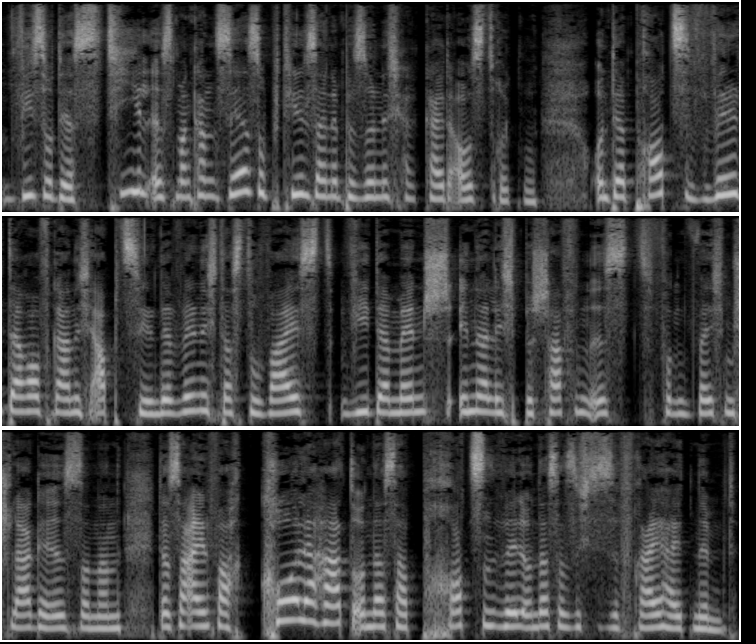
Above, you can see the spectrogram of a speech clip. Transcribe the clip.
wie so der Stil ist. Man kann sehr subtil seine Persönlichkeit ausdrücken. Und der Protz will darauf gar nicht abzielen. Der will nicht, dass du weißt, wie der Mensch innerlich beschaffen ist, von welchem Schlag er ist, sondern dass er einfach Kohle hat und dass er protzen will und dass er sich diese Freiheit nimmt.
